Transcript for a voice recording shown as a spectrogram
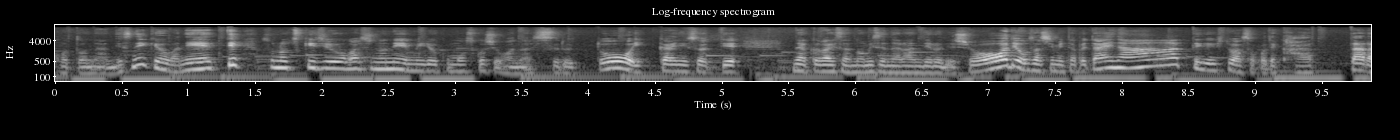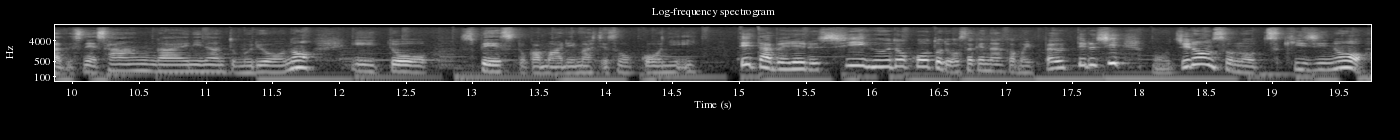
ことなんですね。今日はね。でその築地魚河岸のね魅力も少しお話しすると1階にそうやって中貝さんのお店並んでるでしょ。でお刺身食べたいなーっていう人はそこで買ったらですね3階になんと無料のイートスペースとかもありましてそこに行ってで食べれるしフードコートでお酒なんかもいっぱい売ってるしもちろんその築地の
